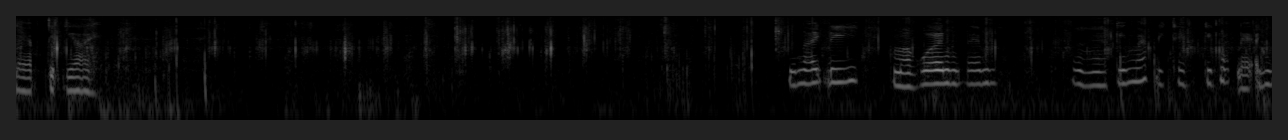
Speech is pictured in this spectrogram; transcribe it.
đẹp tuyệt vời. Bữa nay đi mà quên đem à, kính mắt đi theo kính mắt để anh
